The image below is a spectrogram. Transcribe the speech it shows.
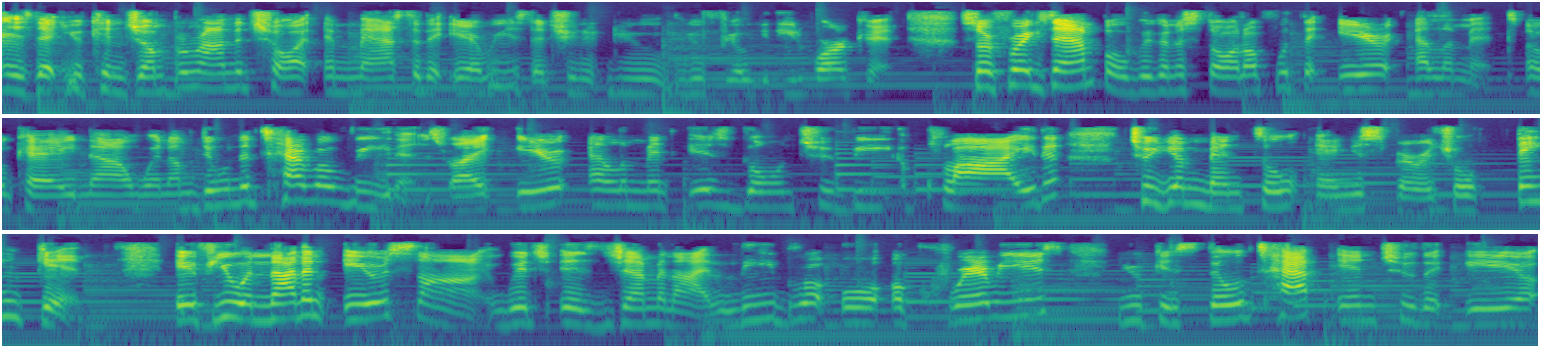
Is that you can jump around the chart and master the areas that you you you feel you need work in. So for example, we're going to start off with the air element, okay? Now when I'm doing the tarot readings, right? Air element is going to be applied to your mental and your spiritual thinking. If you are not an air sign, which is Gemini, Libra or Aquarius, you can still tap into the air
